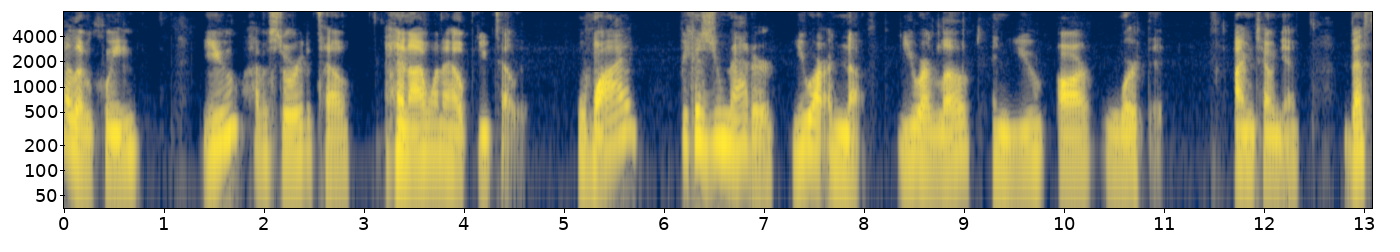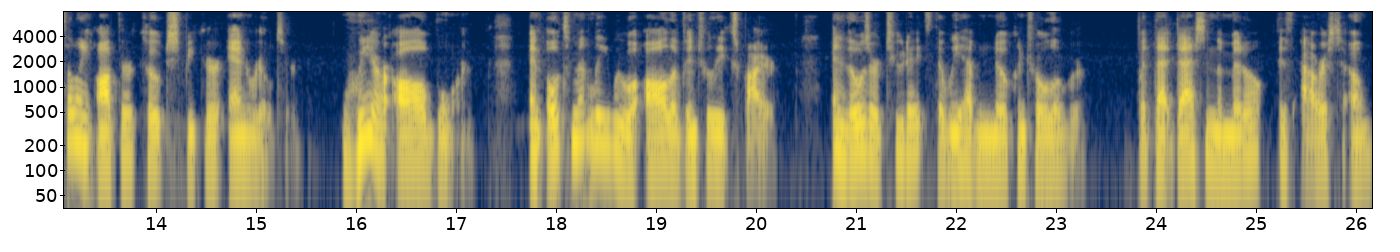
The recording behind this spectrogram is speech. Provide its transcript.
Hello, Queen. You have a story to tell, and I want to help you tell it. Why? Because you matter. You are enough. You are loved, and you are worth it. I'm Tonia, bestselling author, coach, speaker, and realtor. We are all born, and ultimately, we will all eventually expire. And those are two dates that we have no control over. But that dash in the middle is ours to own.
